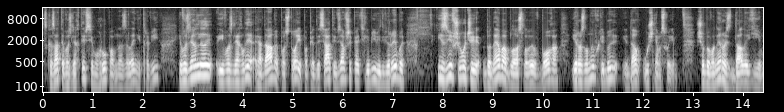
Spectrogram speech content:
сказати возлягти всім групам на зеленій траві, і возлягли, і возлягли рядами по сто і по п'ятдесят, і взявши п'ять хлібів і дві риби, і звівши очі до неба, благословив Бога, і розломив хліби і дав учням своїм, щоби вони роздали їм,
